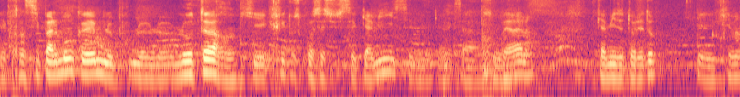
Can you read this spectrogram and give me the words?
et principalement quand même le- le- le- l'auteur hein, qui écrit tout ce processus, c'est Camille, c'est avec sa, son BRL, Camille de Toledo, qui est écrivain.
